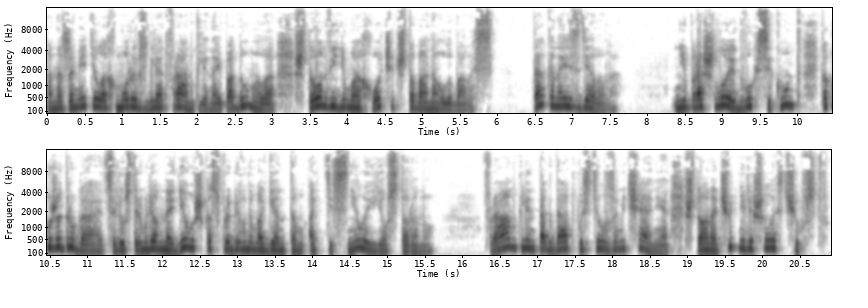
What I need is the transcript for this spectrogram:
Она заметила хмурый взгляд Франклина и подумала, что он, видимо, хочет, чтобы она улыбалась. Так она и сделала. Не прошло и двух секунд, как уже другая целеустремленная девушка с пробивным агентом оттеснила ее в сторону. Франклин тогда отпустил замечание, что она чуть не лишилась чувств.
